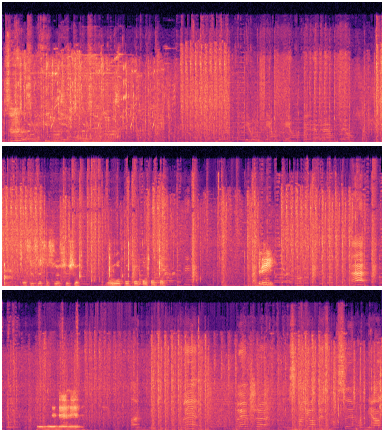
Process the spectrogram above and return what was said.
зараз вихідні. можна сказати. Що, що, що, що. Андрій! Так, друзі, ми, ми вже знайомі з Максимом як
